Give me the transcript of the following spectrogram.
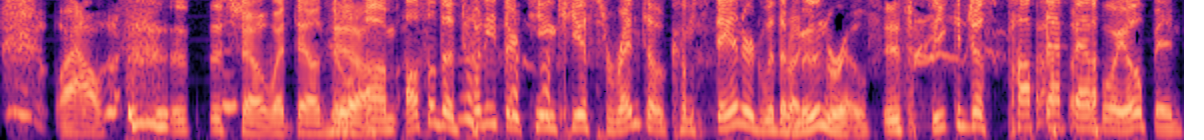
Wow, this, this show went downhill. Yeah. Um, also, the 2013 Kia Sorento comes standard with a Right. moonroof, It's- so you can just pop that bad boy open,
